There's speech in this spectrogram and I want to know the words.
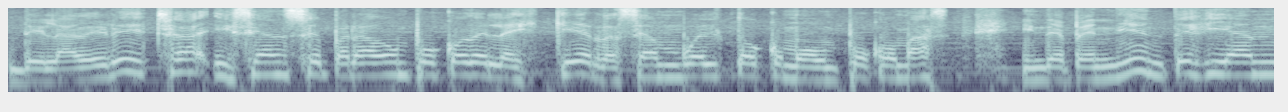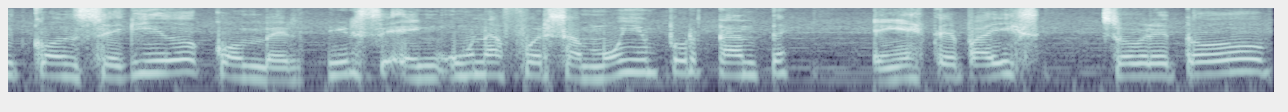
de la derecha y se han separado un poco de la izquierda, se han vuelto como un poco más independientes y han conseguido convertirse en una fuerza muy importante en este país sobre todo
